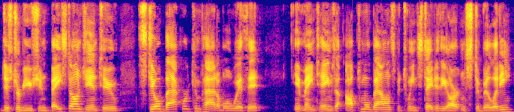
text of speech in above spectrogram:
distribution based on Gentoo, still backward compatible with it. It maintains an optimal balance between state-of-the-art and stability.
